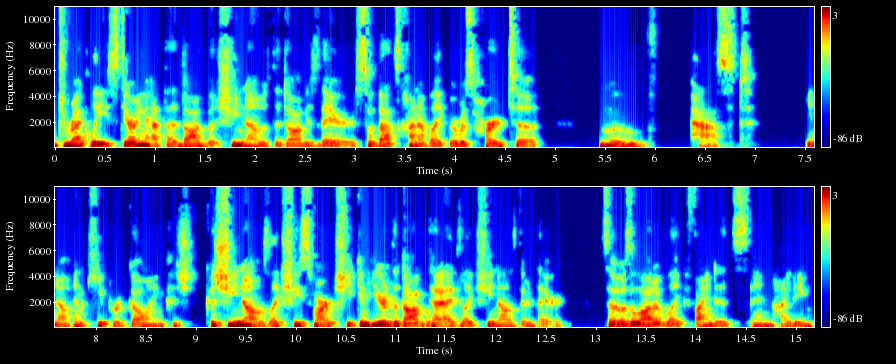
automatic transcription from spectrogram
directly staring at that dog, but she knows the dog is there. So that's kind of like it was hard to move past, you know, and keep her going because because she knows, like she's smart. She can hear the dog tags, like she knows they're there. So it was a lot of like find it's and hiding.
